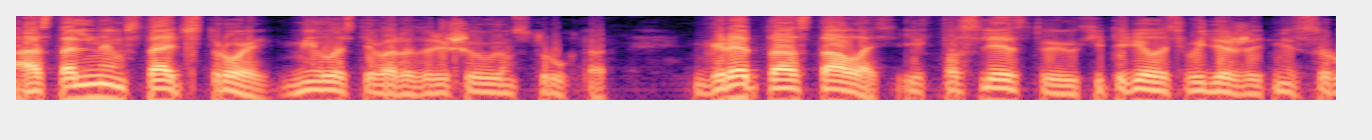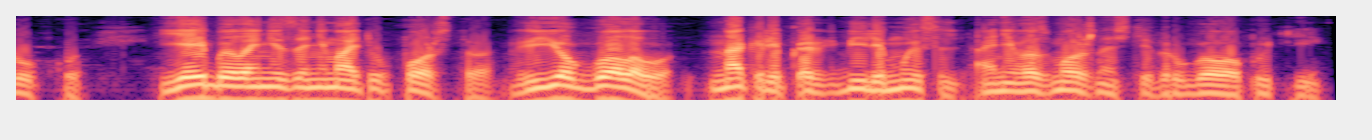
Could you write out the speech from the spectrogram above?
а остальным встать в строй, милостиво разрешил инструктор. Гретта осталась и впоследствии ухитрилась выдержать мясорубку. Ей было не занимать упорство. В ее голову накрепко вбили мысль о невозможности другого пути.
